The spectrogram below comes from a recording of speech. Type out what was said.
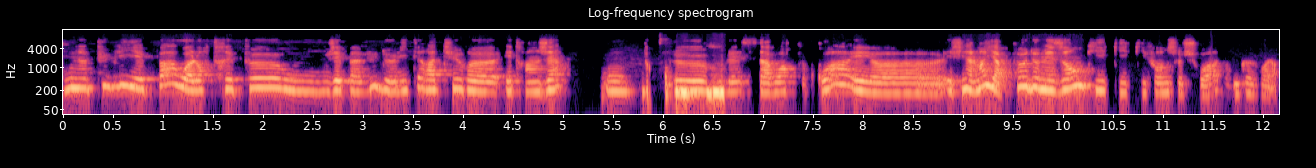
vous ne publiez pas, ou alors très peu, ou j'ai pas vu de littérature euh, étrangère. Mm. je voulais savoir pourquoi. Euh, et, finalement, il y a peu de maisons qui, font ce choix. Donc voilà.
